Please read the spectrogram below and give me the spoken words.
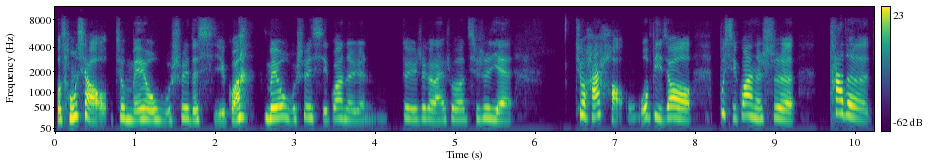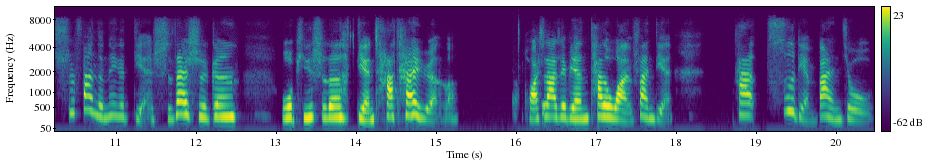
我从小就没有午睡的习惯，没有午睡习惯的人，对于这个来说，其实也就还好。我比较不习惯的是，他的吃饭的那个点实在是跟我平时的 点差太远了。华师大这边，他的晚饭点，他四点半就。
